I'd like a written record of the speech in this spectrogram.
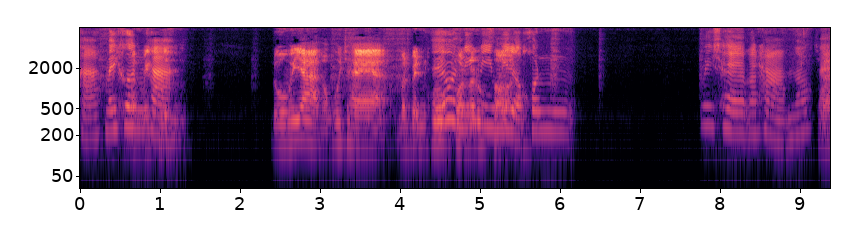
คะ ไม่ขึ้มันนไม่ค่ะ ขึ้น ดูไม่ยากของผู้แชร์อะมันเป็นคู่เอ้ยควันนนี้ละลูกมีศรมีเดี๋ยวคน ไม่แชร์มาถามเนาะใช่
